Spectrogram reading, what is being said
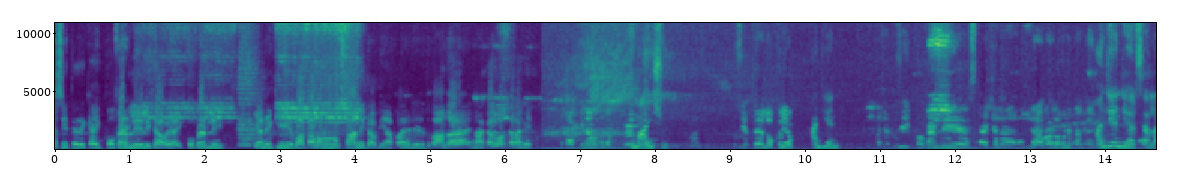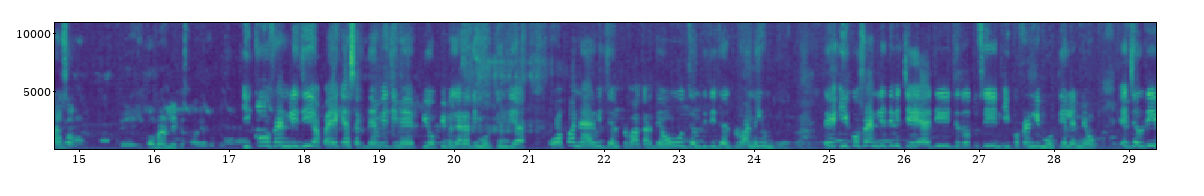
ਅਸੀਂ ਤੇ ਦੇਖਿਆ ਇਕੋ ਫ੍ਰੈਂਡਲੀ ਲਿਖਿਆ ਹੋਇਆ, ਇਕੋ ਫ੍ਰੈਂਡਲੀ ਯਾਨੀ ਕਿ ਵਾਤਾਵਰਣ ਨੂੰ ਨੁਕਸਾਨ ਨਹੀਂ ਕਰਦੀਆਂ। ਆਪਾਂ ਜਿਹੜੇ ਜਿਹੜੇ ਦੁਕਾਨਦਾਰ ਆ, ਇਹਨਾਂ ਨਾਲ ਗੱਲਬਾਤ ਕਰਾਂਗੇ। ਜਲ ਪ੍ਰਵਾਹ ਕਰਦੇ ਹਾਂ ਉਹ ਜਲਦੀ ਦੀ ਜਲ ਪ੍ਰਵਾਹ ਨਹੀਂ ਹੁੰਦੀ ਹੈ। ਤੇ ਇਕੋ ਫ੍ਰੈਂਡਲੀ ਦੇ ਵਿੱਚ ਇਹ ਹੈ ਜੀ ਜਦੋਂ ਤੁਸੀਂ ਇਕੋ ਫ੍ਰੈਂਡਲੀ ਮੂਰਤੀਆਂ ਲੈਂਦੇ ਹੋ ਇਹ ਜਲਦੀ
